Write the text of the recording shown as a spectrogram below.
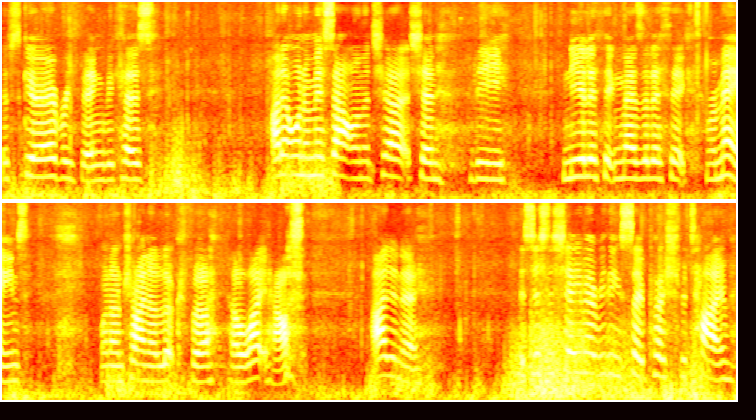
obscure everything because I don't want to miss out on the church and the Neolithic, Mesolithic remains when I'm trying to look for a lighthouse. I don't know. It's just a shame everything's so pushed for time.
